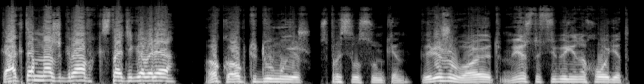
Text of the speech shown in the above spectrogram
«Как там наш граф, кстати говоря?» «А как ты думаешь?» — спросил Сумкин. «Переживает, места себе не находит».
